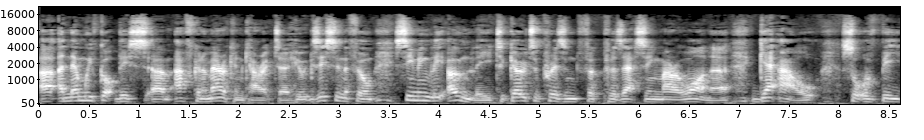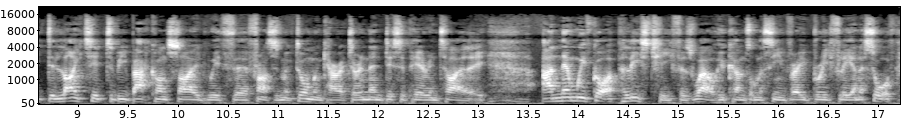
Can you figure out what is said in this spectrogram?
And then we've got this um, African American character who exists in the film seemingly only to go to prison for possessing marijuana, get out, sort of be delighted to be back on side with the Frances McDormand character, and then disappear entirely. And then we've got a police chief as well who comes on the scene very briefly and a sort of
